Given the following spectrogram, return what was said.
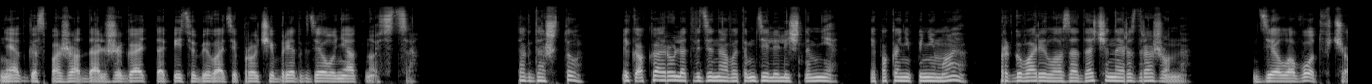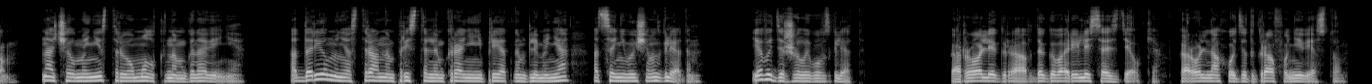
«Нет, госпожа, даль сжигать, топить, убивать и прочий бред к делу не относится». «Тогда что? И какая роль отведена в этом деле лично мне? Я пока не понимаю», — проговорила озадаченно и раздраженно. «Дело вот в чем», — начал министр и умолк на мгновение. Отдарил меня странным, пристальным, крайне неприятным для меня оценивающим взглядом. Я выдержала его взгляд. «Король и граф договорились о сделке. Король находит графу невесту.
